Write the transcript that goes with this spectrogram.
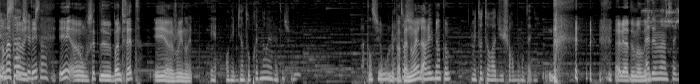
un autre invité. Et on vous souhaite de bonnes fêtes et joyeux Noël. Et on est bientôt près de Noël, attention. Attention, le Papa Noël arrive bientôt. Mais toi, t'auras du charbon, t'as dit. Allez, à demain. À demain, salut.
